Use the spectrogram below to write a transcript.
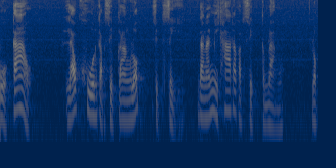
บวก 9 แล้วคูณกับ 10กำลังลบ 14 ดังนั้นมีค่าเท่ากับ 10กำลังลบ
